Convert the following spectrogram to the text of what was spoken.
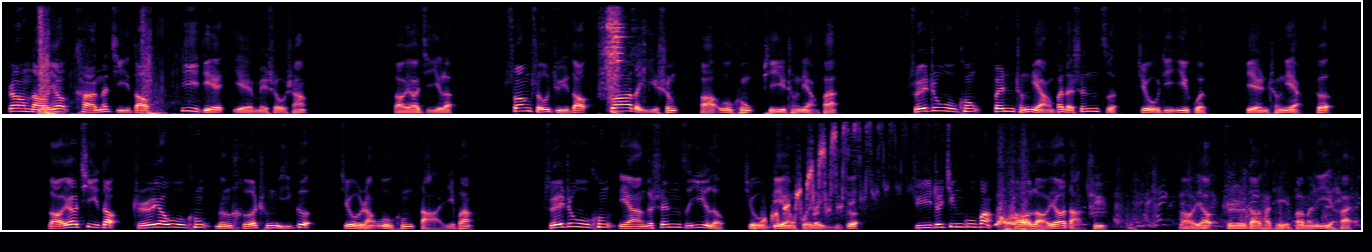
让老妖砍了几刀，一点也没受伤。老妖急了，双手举刀，唰的一声把悟空劈成两半。谁知悟空分成两半的身子就地一滚，变成两个。老妖气道：“只要悟空能合成一个，就让悟空打一棒。”谁知悟空两个身子一搂，就变回了一个，举着金箍棒朝老妖打去。老妖知道他铁棒的厉害，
